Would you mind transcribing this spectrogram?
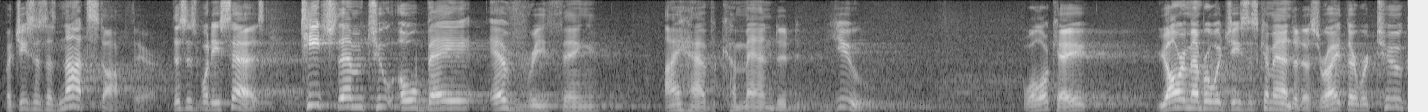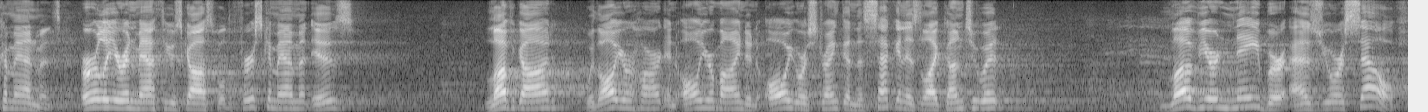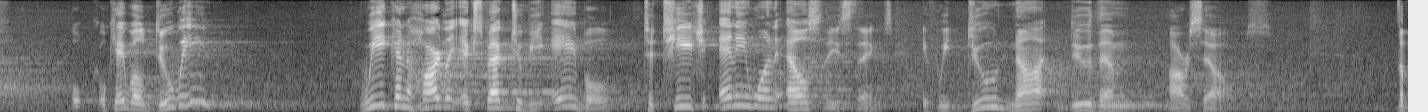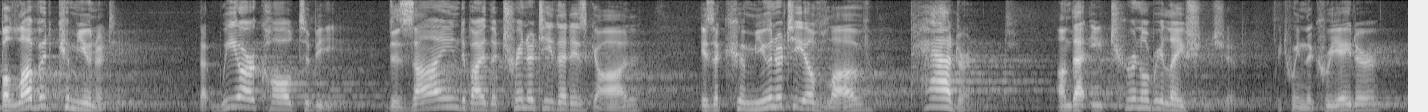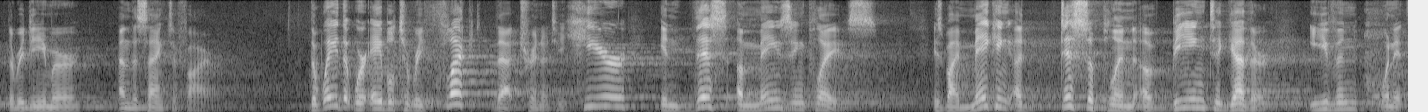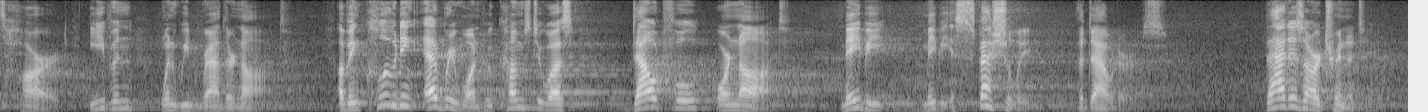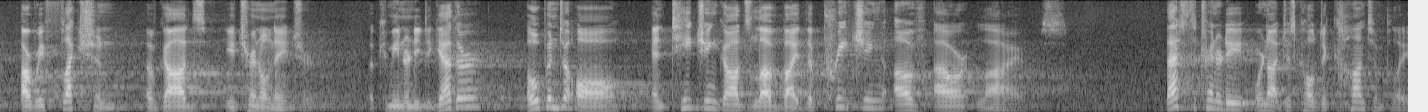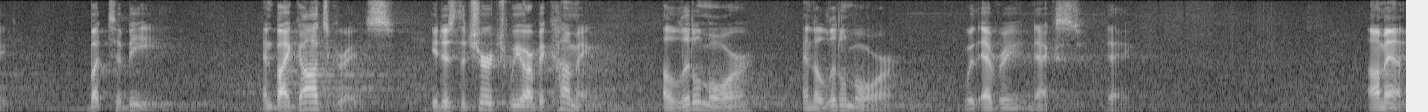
But Jesus does not stop there. This is what he says Teach them to obey everything I have commanded you. Well, okay. Y'all remember what Jesus commanded us, right? There were two commandments earlier in Matthew's gospel. The first commandment is love God with all your heart and all your mind and all your strength. And the second is like unto it love your neighbor as yourself. Okay, well, do we? We can hardly expect to be able to teach anyone else these things if we do not do them ourselves. The beloved community that we are called to be, designed by the Trinity that is God, is a community of love patterned on that eternal relationship between the Creator, the Redeemer, and the Sanctifier. The way that we're able to reflect that Trinity here in this amazing place is by making a discipline of being together, even when it's hard, even when we'd rather not, of including everyone who comes to us, doubtful or not, maybe, maybe especially the doubters. That is our Trinity, a reflection of God's eternal nature. A community together, open to all, and teaching God's love by the preaching of our lives. That's the Trinity we're not just called to contemplate, but to be. And by God's grace, it is the church we are becoming a little more and a little more with every next day. Amen.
